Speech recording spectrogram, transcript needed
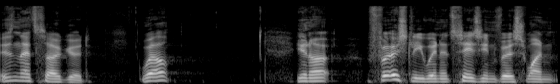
Isn't that so good? Well, you know, firstly, when it says in verse 1,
